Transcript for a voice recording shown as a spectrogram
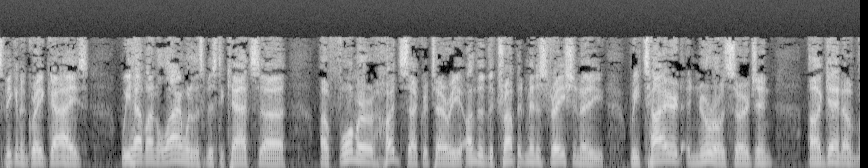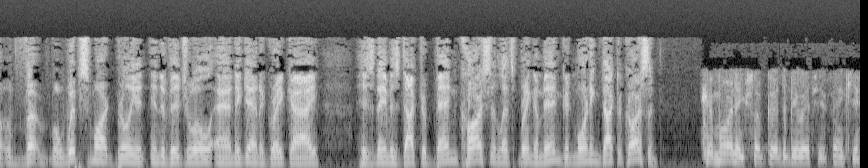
speaking of great guys, we have on the line one of those Mr. Cats, uh, a former HUD secretary under the Trump administration, a retired neurosurgeon. Uh, again, a, a, a whip smart, brilliant individual, and again, a great guy. His name is Dr. Ben Carson. Let's bring him in. Good morning, Dr. Carson. Good morning. So good to be with you. Thank you.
